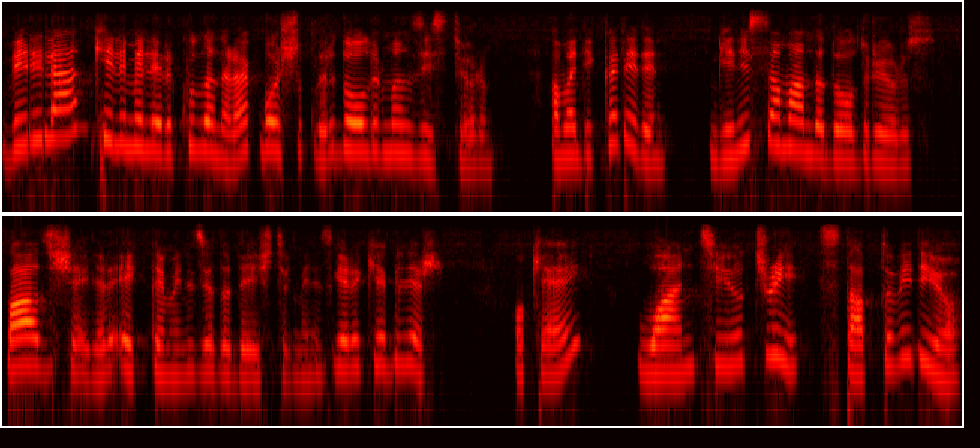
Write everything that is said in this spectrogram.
Verilen kelimeleri kullanarak boşlukları doldurmanızı istiyorum. Ama dikkat edin, geniş zamanda dolduruyoruz. Bazı şeyleri eklemeniz ya da değiştirmeniz gerekebilir. Okay? One, two, three. Stop the video.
